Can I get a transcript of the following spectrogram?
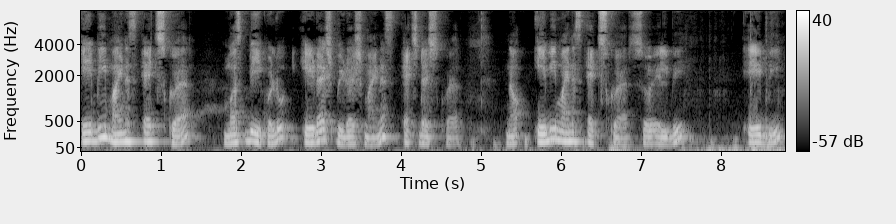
ab minus h square must be equal to a dash b dash minus h dash square. Now ab minus h square, so it'll be ab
